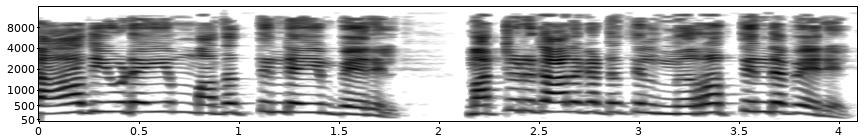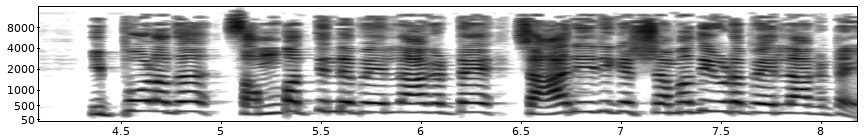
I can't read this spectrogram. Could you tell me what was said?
ജാതിയുടെയും മതത്തിന്റെയും പേരിൽ മറ്റൊരു കാലഘട്ടത്തിൽ നിറത്തിന്റെ പേരിൽ ഇപ്പോൾ അത് സമ്പത്തിന്റെ പേരിലാകട്ടെ ശാരീരിക ക്ഷമതയുടെ പേരിലാകട്ടെ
